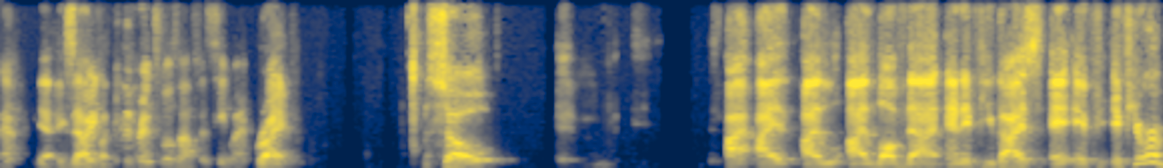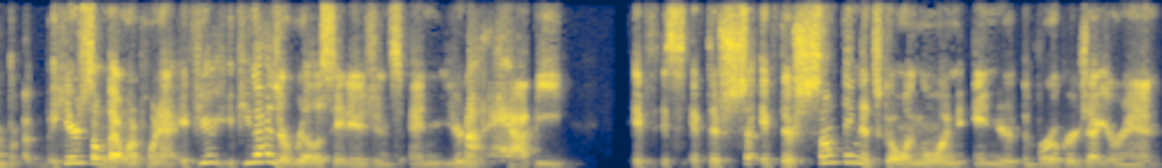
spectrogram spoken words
no. Yeah, exactly. Right the principal's office, he went. Right. So I, I I love that. And if you guys, if if you're a, here's something I want to point out. If you if you guys are real estate agents and you're not happy, if if there's if there's something that's going on in your the brokerage that you're in,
